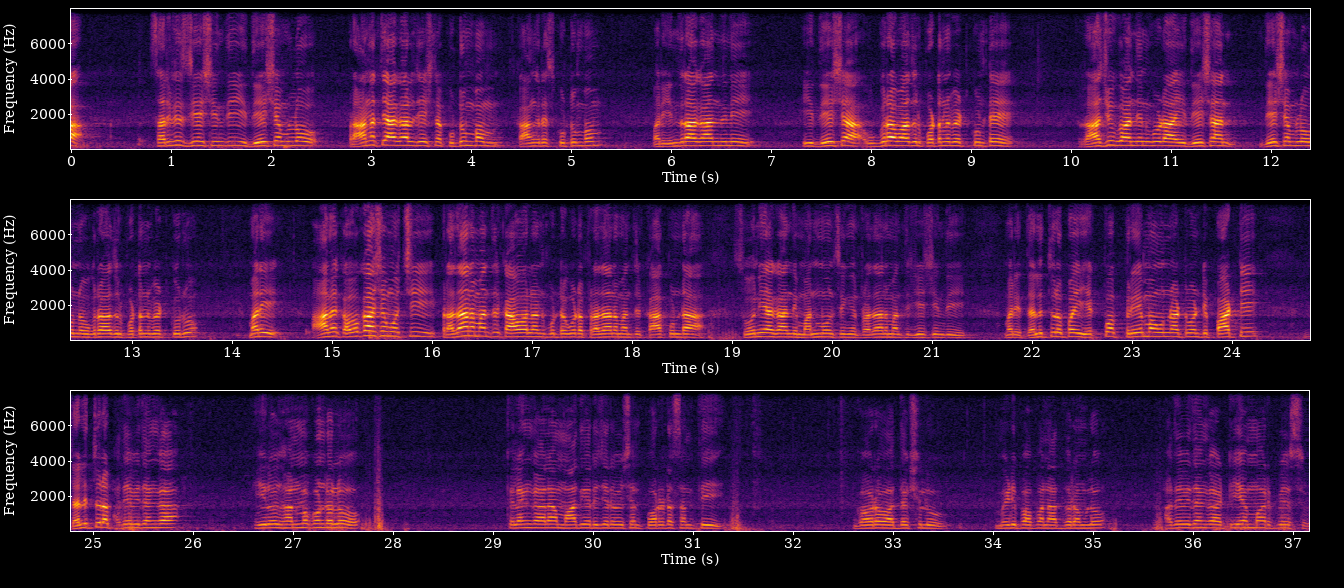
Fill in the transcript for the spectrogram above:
సర్వీస్ చేసింది ఈ దేశంలో ప్రాణత్యాగాలు చేసిన కుటుంబం కాంగ్రెస్ కుటుంబం. మరి ఇందిరాగాంధీని ఈ దేశ ఉగ్రవాదులు పొట్టన పెట్టుకుంటే రాజీవ్ గాంధీని కూడా ఈ దేశాన్ని దేశంలో ఉన్న ఉగ్రవాదులు పొట్టన పెట్టుకురు మరి ఆమెకు అవకాశం వచ్చి ప్రధానమంత్రి కావాలనుకుంటే కూడా ప్రధానమంత్రి కాకుండా సోనియా గాంధీ మన్మోహన్ సింగ్ని ప్రధానమంత్రి చేసింది. మరి దళితులపై ఎక్కువ ప్రేమ ఉన్నటువంటి పార్టీ దళితుల అదేవిధంగా ఈరోజు హన్మకొండలో తెలంగాణ మాదిగ రిజర్వేషన్ పోరాట సమితి గౌరవ అధ్యక్షులు మేడిపాపన్ ఆధ్వర్యంలో అదేవిధంగా టీఎంఆర్పిఎస్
